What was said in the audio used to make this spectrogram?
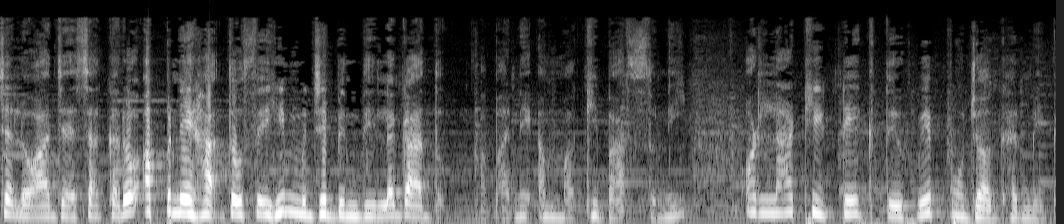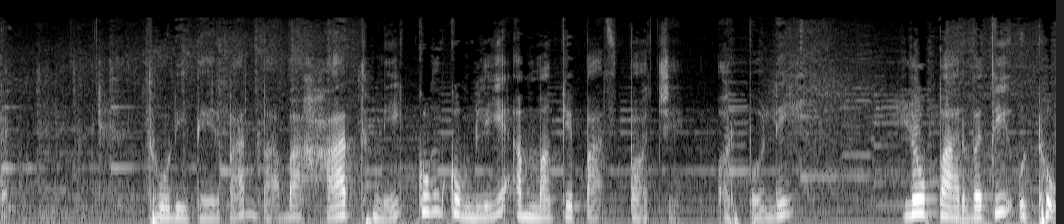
चलो आज ऐसा करो, अपने हाथों से ही मुझे बिंदी लगा दो। पापा ने अम्मा की बात सुनी और लाठी टेकते हुए पूजा घर में गए। थोड़ी देर बाद बाबा हाथ में कुमकुम लिए अम्मा के पास पहुँचे और बोले, लो पार्वती, उठो,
